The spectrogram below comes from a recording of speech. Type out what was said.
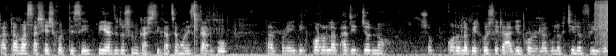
কাটা বাসা শেষ করতেছি। পেঁয়াজ রসুন কাটছি কাঁচামরিচ কাটবো। তারপরে এই দিক করলা ভাজির জন্য সব করলা বের করছি। এটা আগের করলাগুলো ছিল ফ্রিজে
